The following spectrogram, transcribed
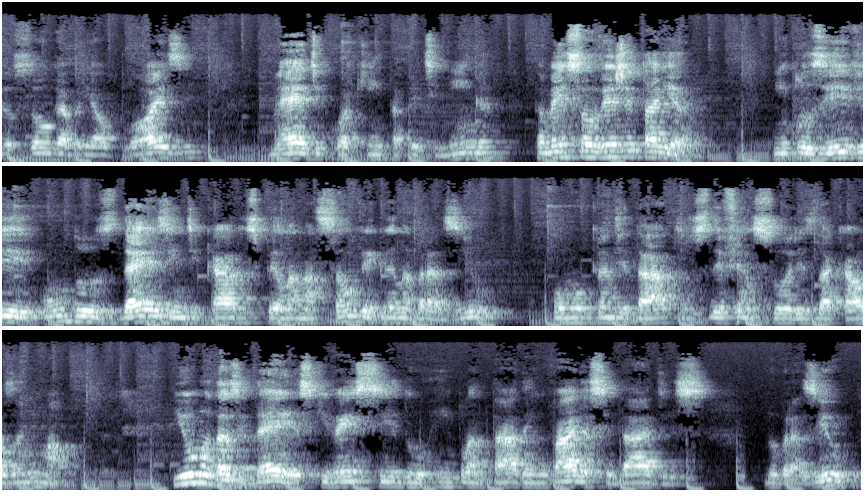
Eu sou o Gabriel Bloise, médico aqui em Tapetininga. Também sou vegetariano, inclusive um dos 10 indicados pela Nação Vegana Brasil como candidatos defensores da causa animal. E uma das ideias que vem sido implantada em várias cidades do Brasil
